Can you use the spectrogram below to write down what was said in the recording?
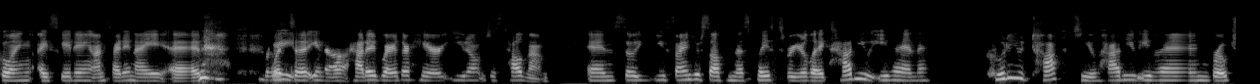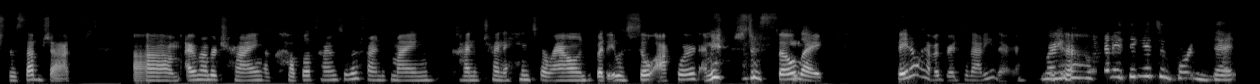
going ice skating on Friday night and right. what to, you know, how to wear their hair. You don't just tell them. And so you find yourself in this place where you're like, how do you even, who do you talk to? How do you even broach the subject? Um, I remember trying a couple of times with a friend of mine, kind of trying to hint around, but it was so awkward. I mean, it's just so like, they don't have a grid for that either. Right. You know? And I think it's important that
